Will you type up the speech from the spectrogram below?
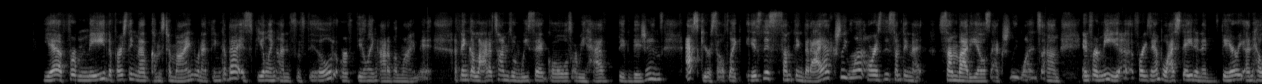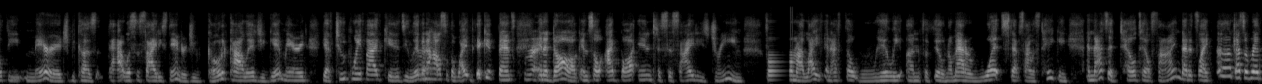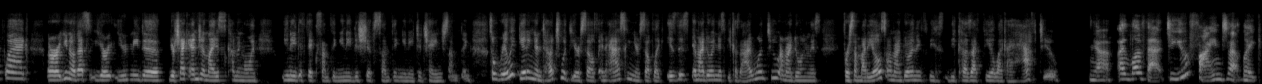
yeah, for me, the first thing that comes to mind when I think of that is feeling unfulfilled or feeling out of alignment. I think a lot of times when we set goals or we have big visions, ask yourself like is this something that i actually want or is this something that somebody else actually wants. Um, and for me, uh, for example, I stayed in a very unhealthy marriage because that was society standard. You go to college, you get married, you have 2.5 kids, you live right. in a house with a white picket fence right. and a dog. And so I bought into society's dream for, for my life and I felt really unfulfilled no matter what steps I was taking. And that's a telltale sign that it's like, oh, that's a red flag or, you know, that's your, you need to, your check engine light is coming on. You need to fix something. You need to shift something. You need to change something. So really getting in touch with yourself and asking yourself like is this am i doing this because i want to? Or am i doing this for somebody else? Or am i doing this because i feel like i have to? Yeah i love that. Do you find that like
